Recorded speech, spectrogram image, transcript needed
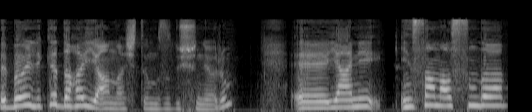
Ve böylelikle daha iyi anlaştığımızı düşünüyorum. E, yani insan aslında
